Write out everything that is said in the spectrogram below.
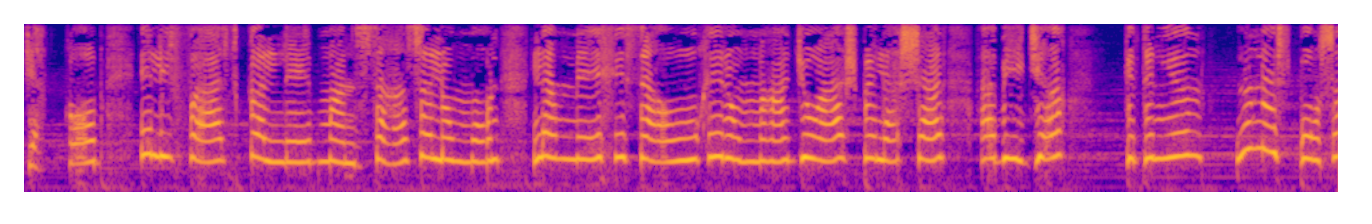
Jacob, Elifaz, Caleb, Mansá, Salomón, Lamej, Esaú, Jeromá, Joash, Belashar, Abijah, que tenían una esposa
